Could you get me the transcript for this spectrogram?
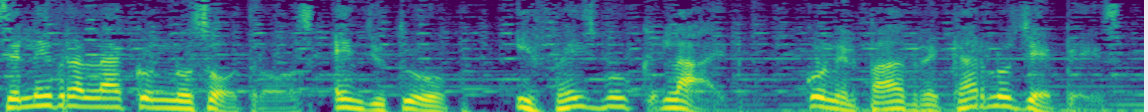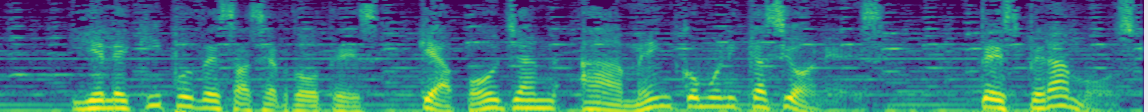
Celébrala con nosotros en YouTube y Facebook Live con el Padre Carlos Yepes y el equipo de sacerdotes que apoyan a Amén Comunicaciones. Te esperamos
